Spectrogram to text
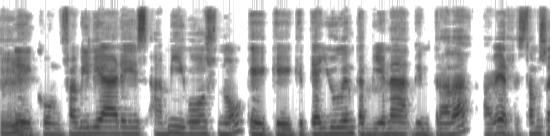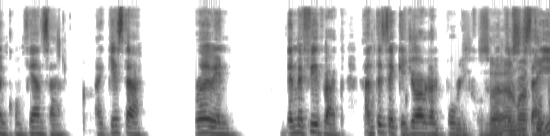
eh, con familiares, amigos, ¿no? Que, que, que te ayuden también a, de entrada, a ver, estamos en confianza, aquí está, prueben, denme feedback antes de que yo abra al público. Entonces ahí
